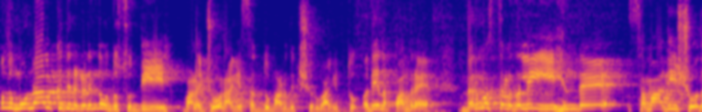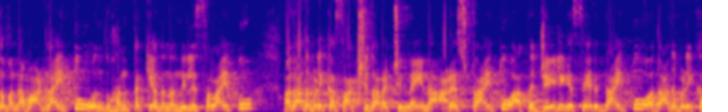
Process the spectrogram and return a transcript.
ಒಂದು ಮೂರ್ನಾಲ್ಕು ದಿನಗಳಿಂದ ಒಂದು ಸುದ್ದಿ ಬಹಳ ಜೋರಾಗಿ ಸದ್ದು ಮಾಡೋದಕ್ಕೆ ಶುರುವಾಗಿತ್ತು. ಅದೇನಪ್ಪ ಅಂದ್ರೆ, ಧರ್ಮಸ್ಥಳದಲ್ಲಿ ಈ ಹಿಂದೆ ಸಮಾಧಿ ಶೋಧವನ್ನ ಮಾಡಲಾಯಿತು, ಒಂದು ಹಂತಕ್ಕೆ ಅದನ್ನು ನಿಲ್ಲಿಸಲಾಯಿತು. ಅದಾದ ಬಳಿಕ ಸಾಕ್ಷಿದಾರ ಚಿನ್ನಯ್ಯನ ಅರೆಸ್ಟ್ ಆಯಿತು, ಆತ ಜೈಲಿಗೆ ಸೇರಿದ್ದಾಯಿತು. ಅದಾದ ಬಳಿಕ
